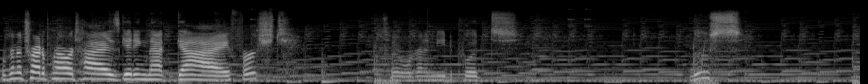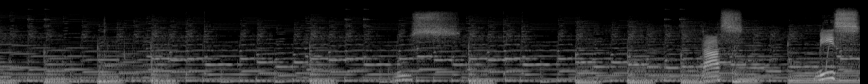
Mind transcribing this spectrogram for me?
We're gonna try to prioritize getting that guy first. So we're gonna need to put... Moose. Meese.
